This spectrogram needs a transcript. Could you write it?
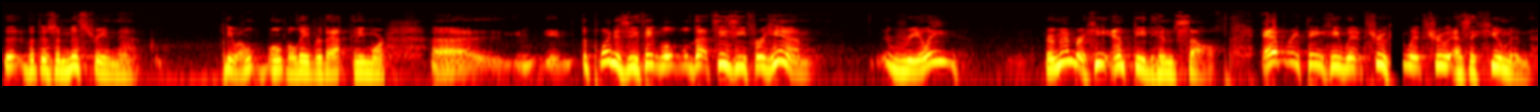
But there's a mystery in that. Anyway, I won't, won't belabor that anymore. Uh, the point is, you think, well, well, that's easy for him. Really? Remember, he emptied himself. Everything he went through, he went through as a human.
